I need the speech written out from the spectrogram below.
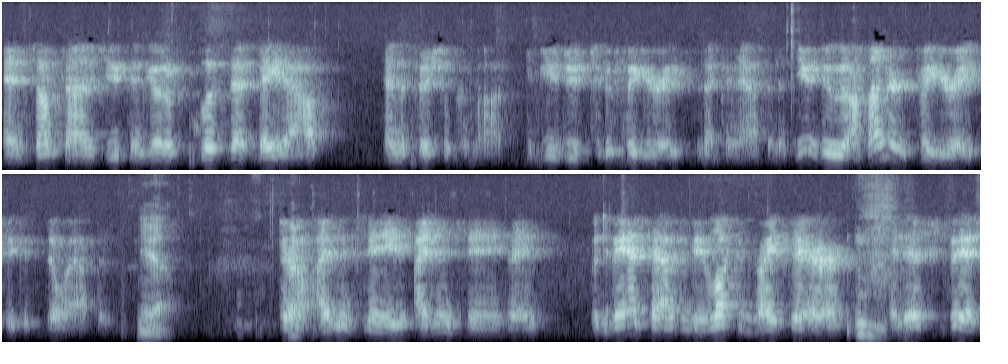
and sometimes you can go to lift that bait out, and the fish will come out. If you do two figure eights, that can happen. If you do a hundred figure eights, it could still happen. yeah. You know, I didn't see any, I didn't see anything. But Vance happened to be looking right there, and this fish.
